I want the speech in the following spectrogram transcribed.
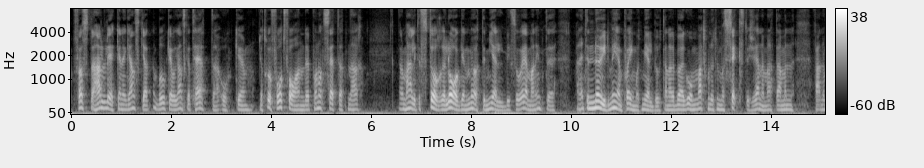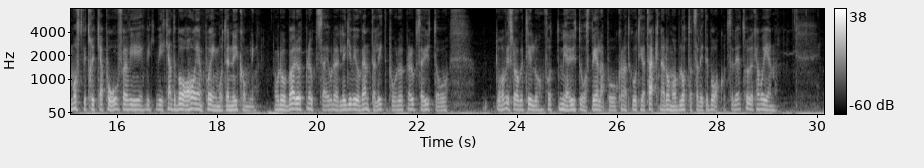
första halvleken är ganska, brukar vara ganska täta och eh, jag tror fortfarande på något sätt att när när de här lite större lagen möter Mjällby så är man inte, man är inte nöjd med en poäng mot Mjällby utan när det börjar gå matchminut nummer 60 så känner man att ja, men, fan, nu måste vi trycka på för vi, vi, vi kan inte bara ha en poäng mot en nykomling. Och då börjar det öppna upp sig och det ligger vi och väntar lite på. Det öppnar upp sig ytor och då har vi slagit till och fått mer ytor att spela på och kunnat gå till attack när de har blottat sig lite bakåt. Så det tror jag kan vara en,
